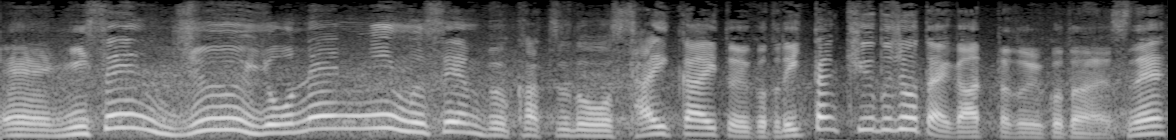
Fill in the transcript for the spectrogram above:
えー、2014年に無線部活動再開ということで一旦休部状態があったということなんですね。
